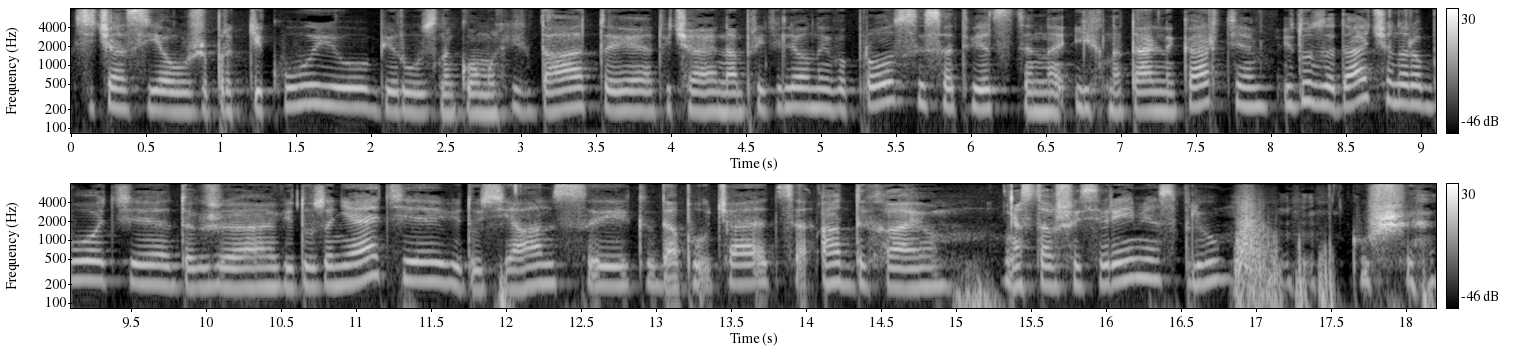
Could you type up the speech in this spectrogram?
Сейчас я уже практикую, беру знакомых их даты, отвечаю на определенные вопросы, соответственно, их натальной карте. Идут задачи на работе, также также веду занятия, веду сеансы, когда получается, отдыхаю. Оставшееся время сплю, кушаю.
